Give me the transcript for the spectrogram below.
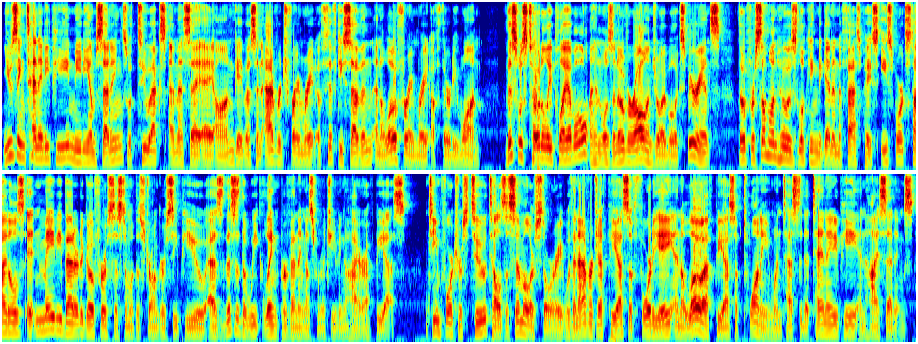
Using 1080p medium settings with 2x MSAA on gave us an average frame rate of 57 and a low frame rate of 31. This was totally playable and was an overall enjoyable experience, though for someone who is looking to get into fast-paced esports titles, it may be better to go for a system with a stronger CPU, as this is the weak link preventing us from achieving a higher FPS. Team Fortress 2 tells a similar story, with an average FPS of 48 and a low FPS of 20 when tested at 1080p and high settings.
